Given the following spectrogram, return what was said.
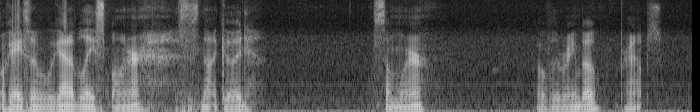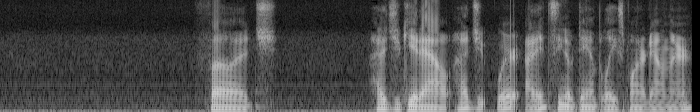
Okay, so we got a blaze spawner. This is not good. Somewhere over the rainbow, perhaps. Fudge. How did you get out? How did you... Where? I didn't see no damn blaze spawner down there.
